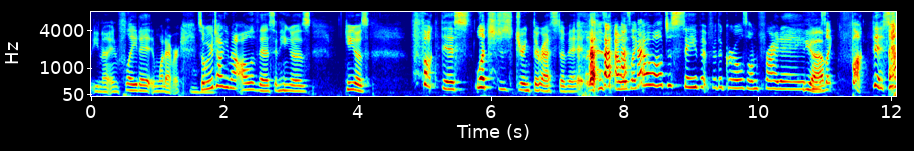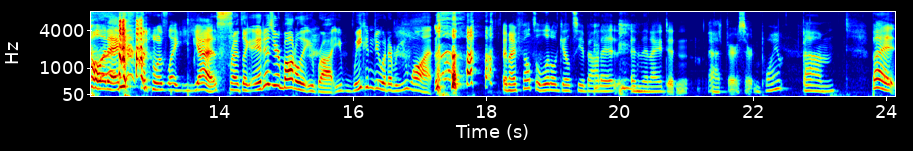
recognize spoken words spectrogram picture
you know inflate it and whatever so Mm-hmm. we were talking about all of this and he goes he goes fuck this let's just drink the rest of it because i was like oh i'll just save it for the girls on friday and he Yeah. was like fuck this holiday and i was like yes Fred's like, it is your bottle that you brought. You, we can do whatever you want. and i felt a little guilty about it and then i didn't after a certain point um but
